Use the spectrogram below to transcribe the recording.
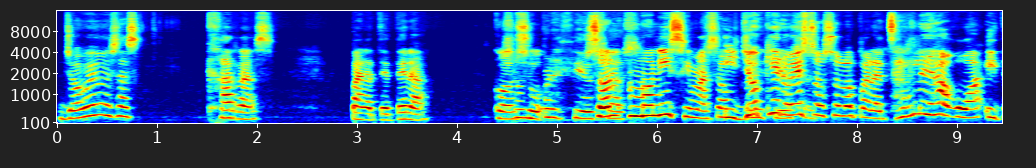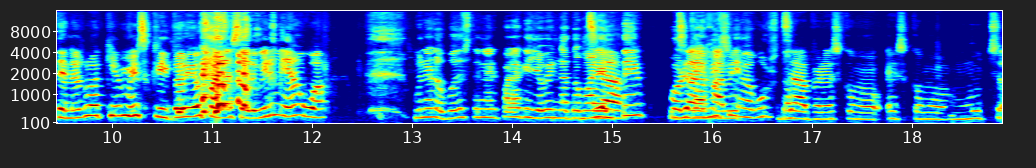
yo veo esas jarras para tetera con son su... Son monísimas Son y yo quiero eso solo para echarle agua y tenerlo aquí en mi escritorio para servirme agua. Bueno, lo puedes tener para que yo venga a tomar Ya, el té, porque ya, a mí sí me gusta. Ya, pero es como, es como mucho,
